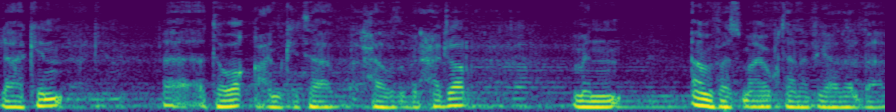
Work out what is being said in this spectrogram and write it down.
لكن آه، أتوقع أن كتاب الحافظ بن حجر من أنفس ما يقتنى في هذا الباب.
